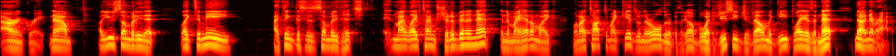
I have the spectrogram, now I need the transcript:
aren't great. Now I'll use somebody that like to me, I think this is somebody that in my lifetime should have been a net, and in my head I'm like when I talk to my kids when they're older, I'll be like, oh boy, did you see JaVale McGee play as a net? No, it never happened.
